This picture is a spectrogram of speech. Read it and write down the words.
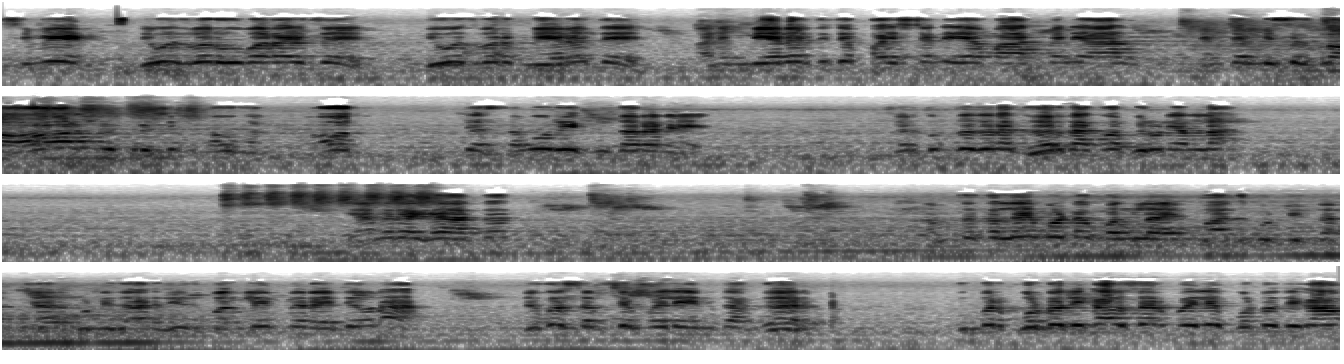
सिमेंट दिवसभर उभं राहायचंय दिवसभर मेहनत आहे. आणि मेहनतीच्या पैशाने या महात्म्याने आज त्यांच्या मिसेसला ऑल न्यूट्रिशन खाऊ त्या समोर एक उदाहरण आहे. सर तुमचं जरा घर दाखवा फिरून यांना. कॅमेरा घ्या आता. आमचा तर लय मोठा बंगला आहे. पाच कोटीचा चार कोटीचा. और जिस बंगले मी राहते हो ना. देखो, सबसे पहले इनका घर। ऊपर फ़ोटो दिखाओ, सर, पहले फ़ोटो दिखाओ।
